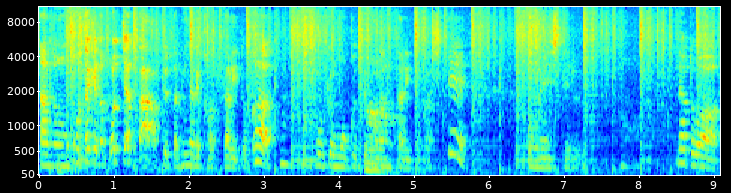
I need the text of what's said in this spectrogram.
あのこんだけ残っちゃったって言ったらみんなで買ったりとか東京も送ってもらったりとかして応援してるであとは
